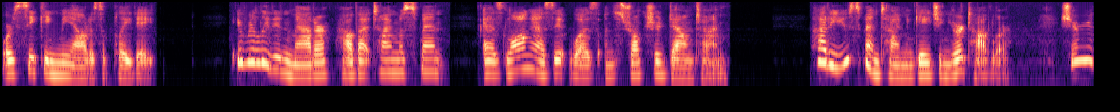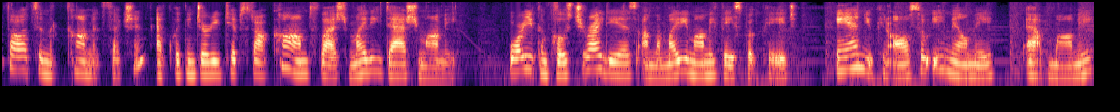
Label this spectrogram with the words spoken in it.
or seeking me out as a playdate. It really didn't matter how that time was spent, as long as it was unstructured downtime. How do you spend time engaging your toddler? Share your thoughts in the comments section at quickanddirtytips.com slash mighty-mommy. Or you can post your ideas on the Mighty Mommy Facebook page, and you can also email me at mommy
